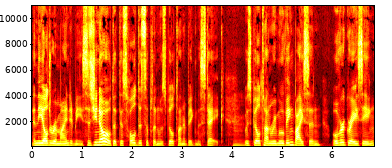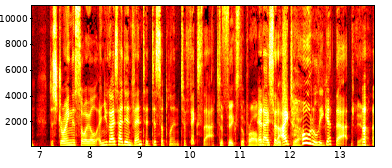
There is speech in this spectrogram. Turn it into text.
And the elder reminded me, he says, You know that this whole discipline was built on a big mistake. Mm. It was built on removing bison, overgrazing, destroying the soil, and you guys had to invent a discipline to fix that. To fix the problem. And I said, which, I totally get that. yeah.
